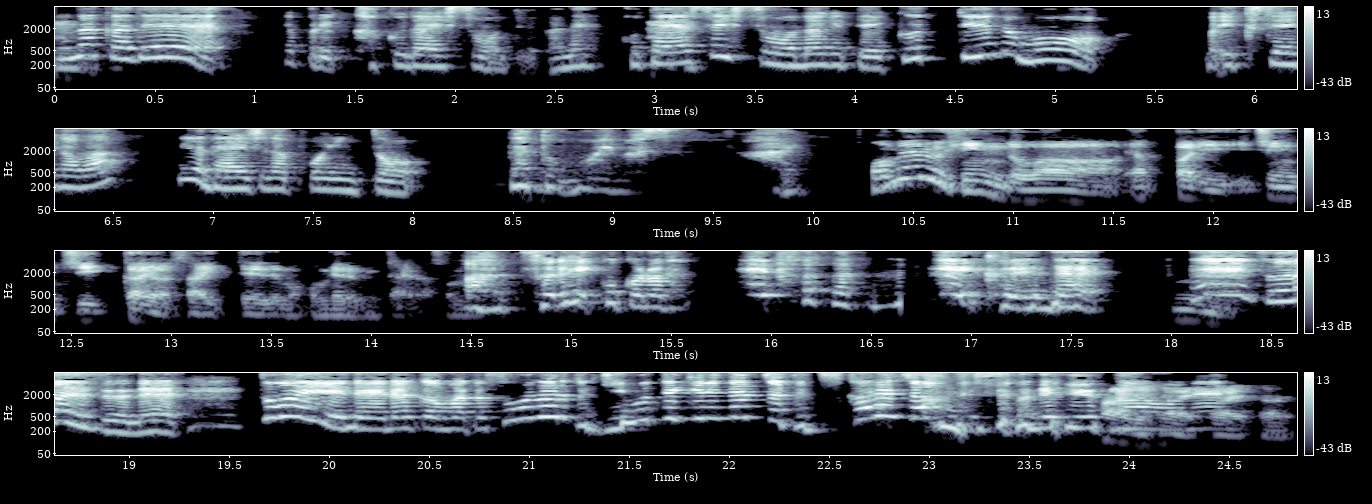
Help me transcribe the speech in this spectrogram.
の中で、やっぱり拡大質問というかね、答えやすい質問を投げていくっていうのも、まあ、育成側には大事なポイントだと思います。はい。褒める頻度は、やっぱり1日1回は最低でも褒めるみたいな、そあ、それ心だ。これね、うん、そうなんですよね。とはいえね、なんかまたそうなると義務的になっちゃって疲れちゃうんですよね、夕飯をね。はいはいはい、はい。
